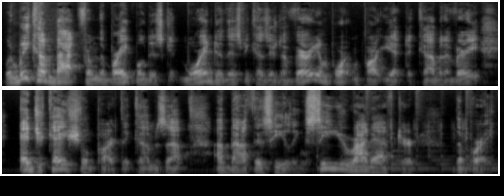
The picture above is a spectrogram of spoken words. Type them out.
When we come back from the break, we'll just get more into this because there's a very important part yet to come and a very educational part that comes up about this healing. See you right after the break.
